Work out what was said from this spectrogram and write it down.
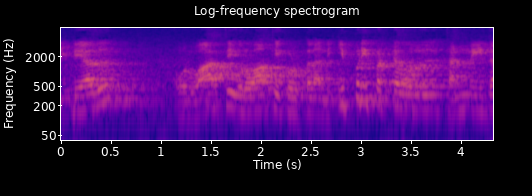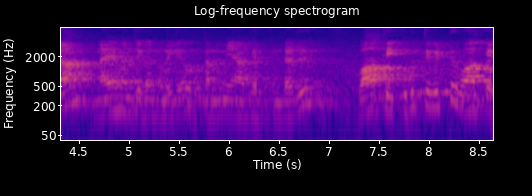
எப்படியாவது ஒரு வார்த்தை ஒரு வாக்கை கொடுக்கலாம் இப்படிப்பட்ட ஒரு தன்மை தான் நயவஞ்சகனுடைய ஒரு தன்மையாக இருக்கின்றது. வாக்கை கொடுத்துவிட்டு வாக்கை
